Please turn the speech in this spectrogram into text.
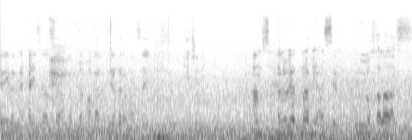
قريب أنا حي سوا حتى بقر. زيادة نفر سي كيتشني. امس حلويات ما في حسن. كله خلاص.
